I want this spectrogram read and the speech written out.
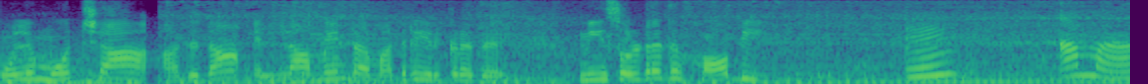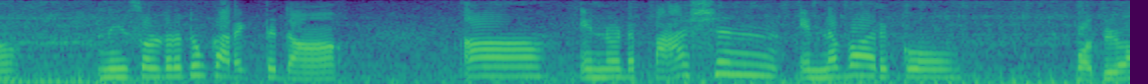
முழு மூச்சா அதுதான் எல்லாமேன்ற மாதிரி இருக்கிறது. நீ சொல்றது ஹாபி ம்? ஆமாம் நீ சொல்கிறதும் கரெக்டு தான். என்னோட பேஷன் என்னவா இருக்கும்? பாத்தியா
